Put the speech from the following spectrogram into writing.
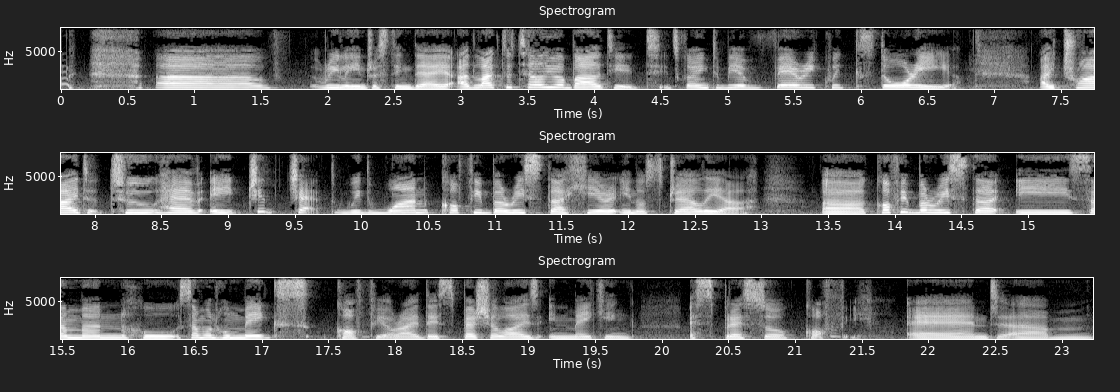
uh, really interesting day. I'd like to tell you about it. It's going to be a very quick story. I tried to have a chit chat with one coffee barista here in Australia. Uh, coffee barista is someone who someone who makes coffee. Right, they specialize in making espresso coffee, and um,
